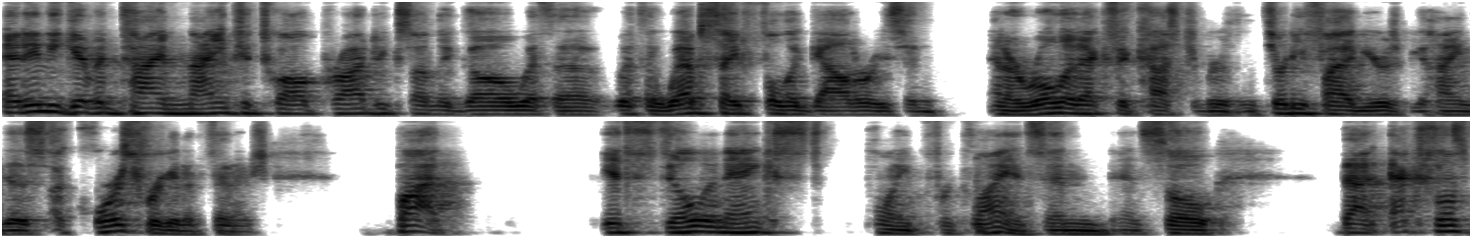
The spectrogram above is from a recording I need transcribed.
at any given time nine to 12 projects on the go with a with a website full of galleries and, and a Rolodex of customers and 35 years behind us. Of course, we're going to finish. But it's still an angst point for clients. And, and so that excellence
